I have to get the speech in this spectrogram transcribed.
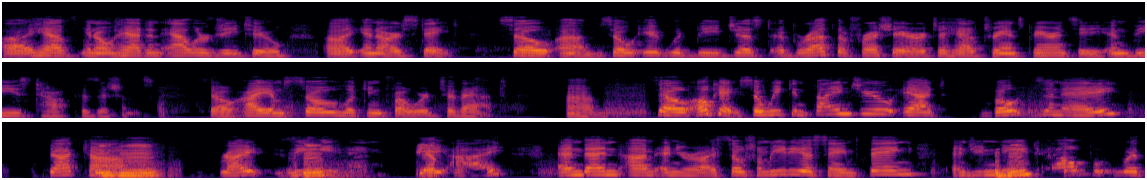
uh, have, you know, had an allergy to uh, in our state. So, um, so it would be just a breath of fresh air to have transparency in these top positions. So, I am so looking forward to that. Um, so, okay, so we can find you at votezenai.com, mm-hmm. right? Z E N A I and then um, and your uh, social media same thing. And you mm-hmm. need mm-hmm. help with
